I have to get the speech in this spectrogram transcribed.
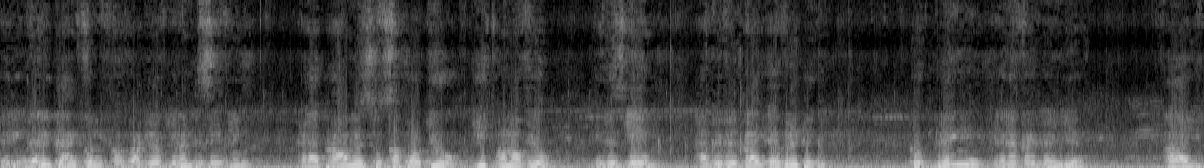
feeling very thankful for what you have given this evening, and I promise to support you, each one of you, in this game, and we will try everything to bring NFL to India. I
